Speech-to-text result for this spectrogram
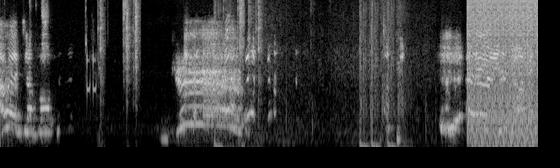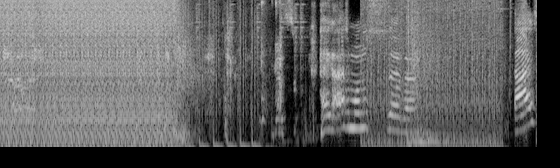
I'm gonna jump off. Everybody, you're talking Hey guys, I'm on the server. Guys,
